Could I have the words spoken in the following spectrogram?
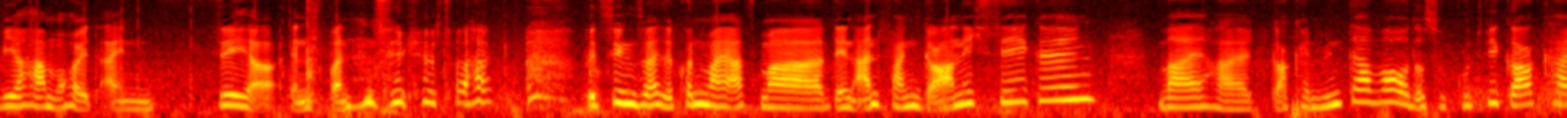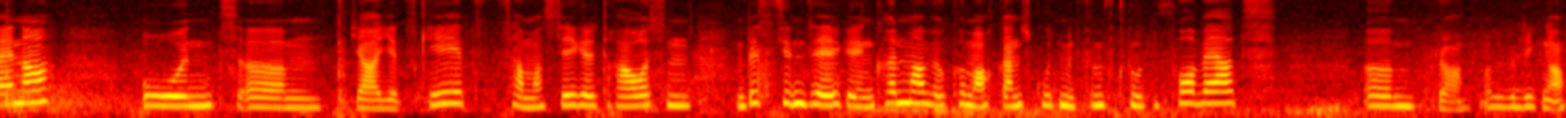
Wir haben heute einen sehr entspannten Segeltag, beziehungsweise konnten wir erstmal den Anfang gar nicht segeln, weil halt gar kein Wind da war oder so gut wie gar keiner. Und ähm, ja, jetzt geht's. Jetzt haben wir Segel draußen. Ein bisschen segeln können wir. Wir kommen auch ganz gut mit fünf Knoten vorwärts. Ähm, ja, also wir liegen auch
